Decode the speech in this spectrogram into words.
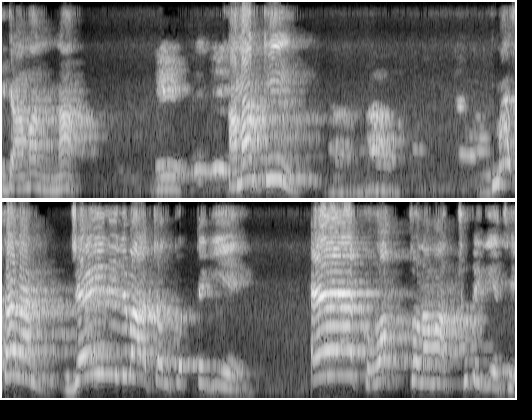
এটা আমার না। আমার কি? মাসালান, যেই নির্বাচন করতে গিয়ে এক রক্ত নামাজ ছুটে গিয়েছে,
